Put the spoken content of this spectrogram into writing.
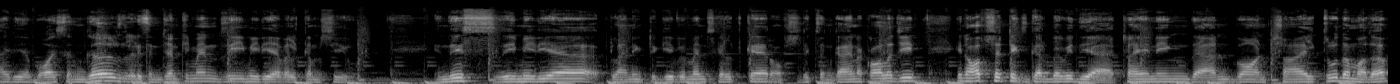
My dear boys and girls, ladies and gentlemen, Z Media welcomes you. In this, Z Media planning to give women's health care, obstetrics and gynecology. In obstetrics, Garbhavidya, training the unborn child through the mother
